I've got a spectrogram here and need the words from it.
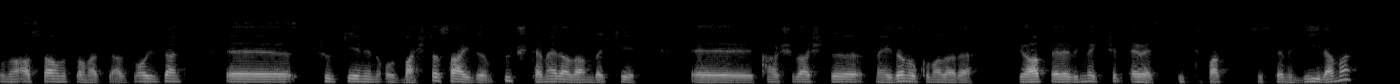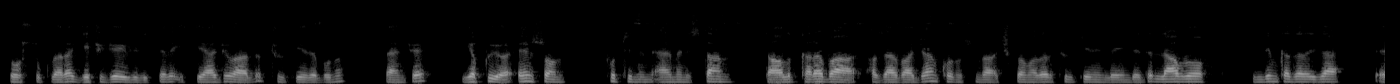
Bunu asla unutmamak lazım. O yüzden e, Türkiye'nin o başta saydığım üç temel alandaki e, karşılaştığı meydan okumalara cevap verebilmek için evet ittifak sistemi değil ama dostluklara, geçici evliliklere ihtiyacı vardır. Türkiye de bunu bence yapıyor. En son Putin'in Ermenistan, Dağlık Karabağ, Azerbaycan konusunda açıklamaları Türkiye'nin lehindedir. Lavrov bildiğim kadarıyla e,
